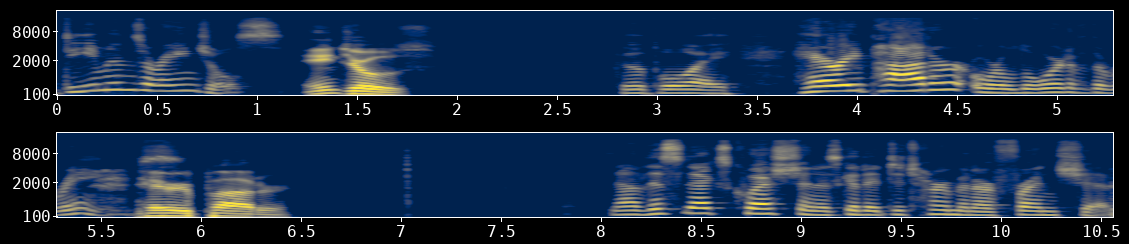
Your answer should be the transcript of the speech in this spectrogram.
Demons or angels? angels, Good boy. Harry Potter or Lord of the Rings? Harry Potter, Now, this next question is going to determine our friendship.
